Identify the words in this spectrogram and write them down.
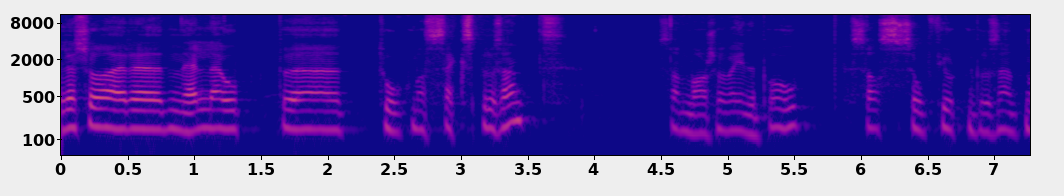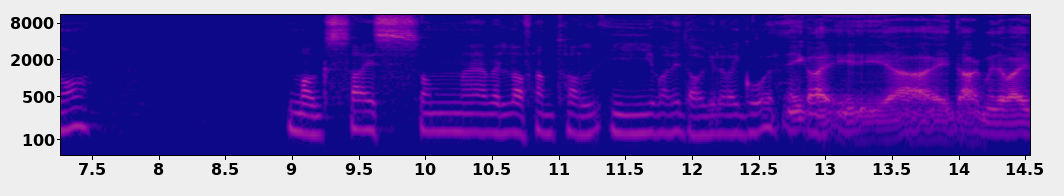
ellers så er eh, Nell er opp 2,6 eh, SalMar som var inne på, opp. SAS opp 14% nå. Magsize, som jeg vel la fram tall i var det i dag eller var i går? I, ja, i dag, men det, var,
